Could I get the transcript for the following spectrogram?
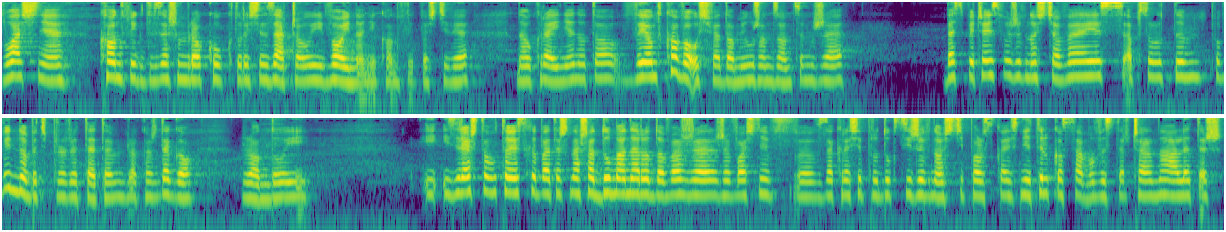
właśnie konflikt w zeszłym roku, który się zaczął i wojna, nie konflikt właściwie na Ukrainie, no to wyjątkowo uświadomił rządzącym, że bezpieczeństwo żywnościowe jest absolutnym, powinno być priorytetem dla każdego rządu i, i, i zresztą to jest chyba też nasza duma narodowa, że, że właśnie w, w zakresie produkcji żywności Polska jest nie tylko samowystarczalna, ale też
